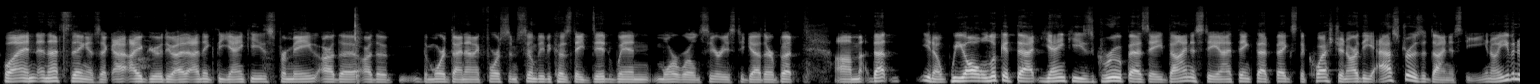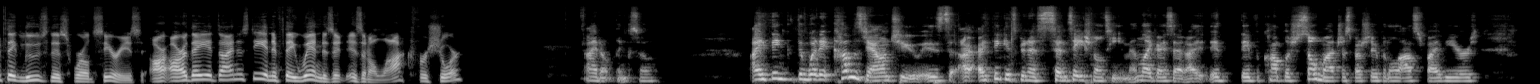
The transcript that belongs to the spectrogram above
Well, and, and that's the thing is like I, I agree with you. I, I, think the Yankees for me are the are the the more dynamic force, and simply because they did win more World Series together. But um, that you know we all look at that Yankees group as a dynasty, and I think that begs the question: Are the Astros a dynasty? You know, even if they lose this World Series, are are they a dynasty? And if they win, is it is it a lock for sure? I don't think so. I think that what it comes down to is I, I, think it's been a sensational team, and like I said, I it, they've accomplished so much, especially over the last five years.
